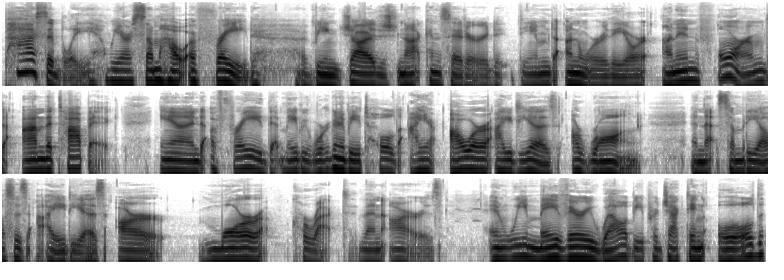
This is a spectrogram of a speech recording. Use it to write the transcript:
Possibly we are somehow afraid of being judged, not considered, deemed unworthy, or uninformed on the topic, and afraid that maybe we're going to be told our ideas are wrong and that somebody else's ideas are more correct than ours. And we may very well be projecting old,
